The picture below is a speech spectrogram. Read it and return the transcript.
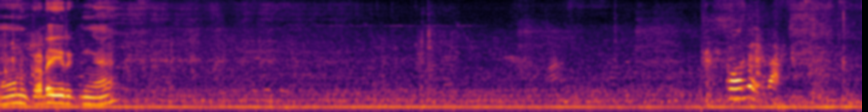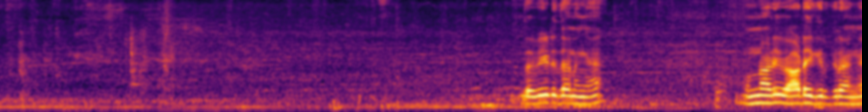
மூணு கடை இருக்குங்க. இந்த வீடு தானுங்க. முன்னாடி வாடகைக்கு இருக்கிறாங்க.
